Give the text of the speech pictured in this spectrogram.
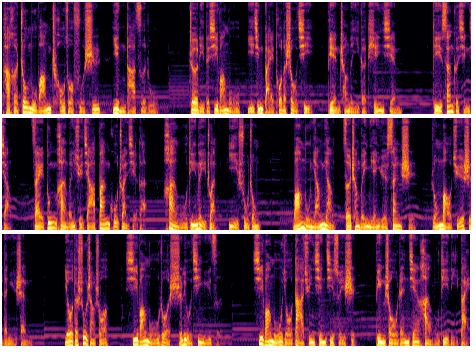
她和周穆王筹作赋诗，应答自如。这里的西王母已经摆脱了受气，变成了一个天仙。第三个形象。在东汉文学家班固撰写的《汉武帝内传》一书中，王母娘娘则成为年约三十、容貌绝世的女神。有的书上说，西王母若十六七女子。西王母有大群仙姬随侍，并受人间汉武帝礼拜。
